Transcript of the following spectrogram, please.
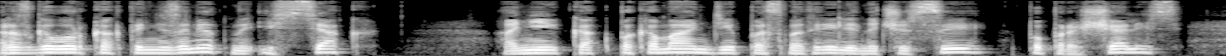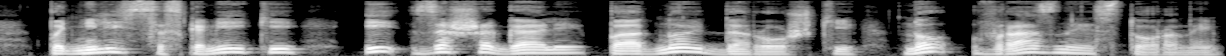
Разговор как-то незаметно иссяк, они, как по команде, посмотрели на часы, попрощались, поднялись со скамейки и зашагали по одной дорожке, но в разные стороны.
